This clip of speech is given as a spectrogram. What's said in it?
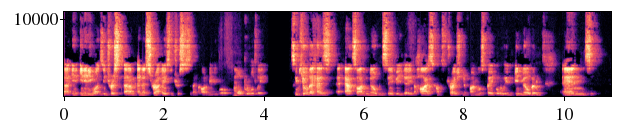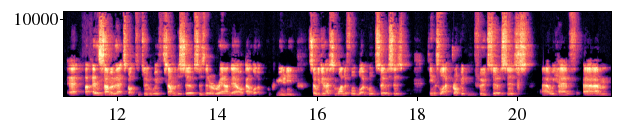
uh, in, in, anyone's interest um, and Australia's interest as an economy more broadly. St Kilda has, outside the Melbourne CBD, the highest concentration of homeless people in, in Melbourne, and uh, and some of that's got to do with some of the services that are around our, our local community. So we do have some wonderful local services, things like drop-in food services. Uh, we have um,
